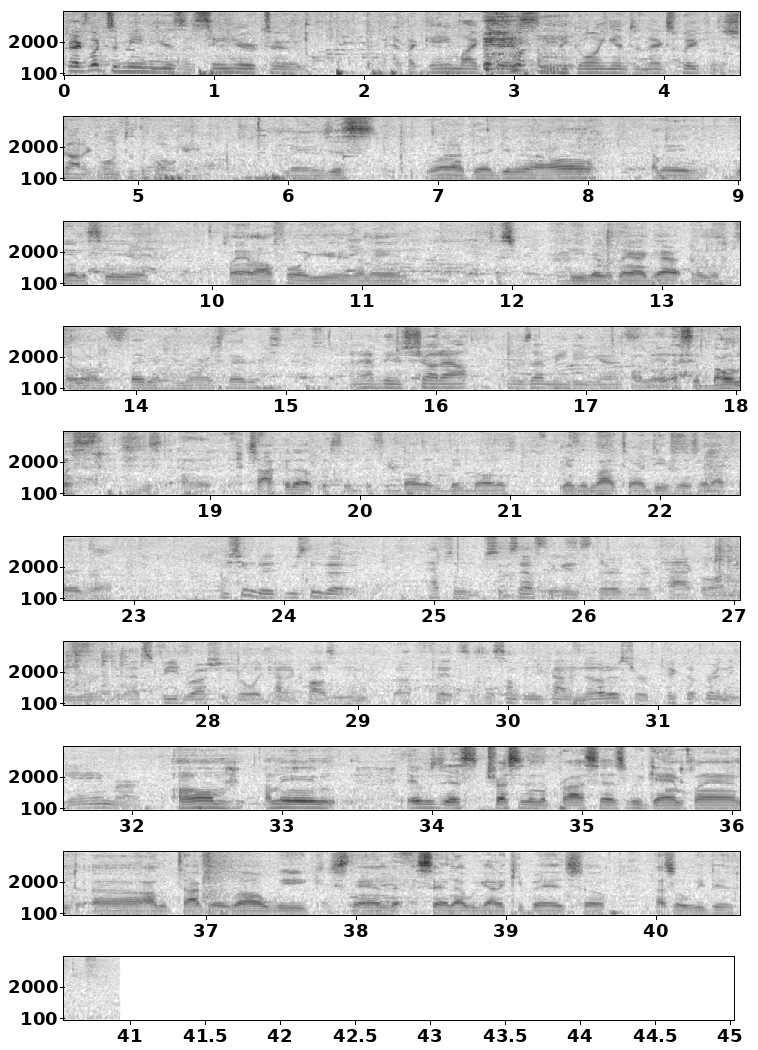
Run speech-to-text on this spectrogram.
Greg, what's it mean to you as a senior to have a game like this and be going into next week with a shot at going to the bowl game? I mean, just going out there, giving it our all. I mean, being a senior, playing all four years. I mean, just leave everything I got in the, in the stadium, Memorial Stadium. And having a shutout, what does that mean to you guys? I mean, that's a bonus. Just uh, chalk it up. It's a, it's a bonus, big bonus. It means a lot to our defense and our program. You seem to you seem to have some success against their, their tackle. I mean, that speed rush is really kind of causing him uh, fits. Is this something you kind of noticed or picked up during the game, or? Um, I mean, it was just trusting in the process. We game planned uh, on the tackles all week, saying that, saying that we got to keep edge. So that's what we did.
